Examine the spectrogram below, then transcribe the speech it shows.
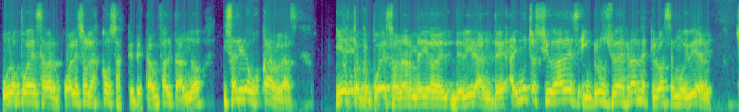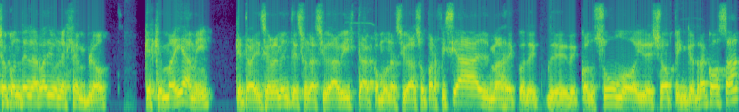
Uno puede saber cuáles son las cosas que te están faltando y salir a buscarlas. Y esto que puede sonar medio delirante, hay muchas ciudades, incluso ciudades grandes, que lo hacen muy bien. Yo conté en la radio un ejemplo, que es que Miami, que tradicionalmente es una ciudad vista como una ciudad superficial, más de, consumo y de shopping que otra cosa,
